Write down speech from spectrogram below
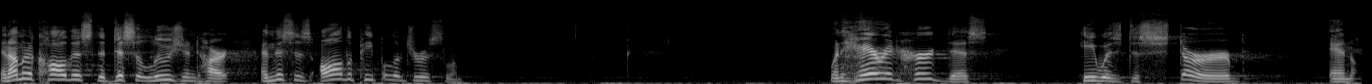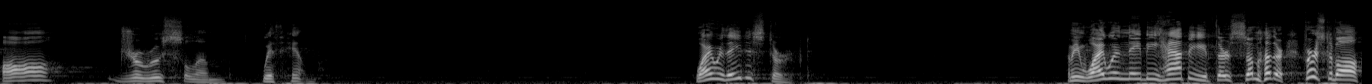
And I'm going to call this the disillusioned heart, and this is all the people of Jerusalem. When Herod heard this, he was disturbed, and all Jerusalem with him. Why were they disturbed? I mean, why wouldn't they be happy if there's some other? First of all,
